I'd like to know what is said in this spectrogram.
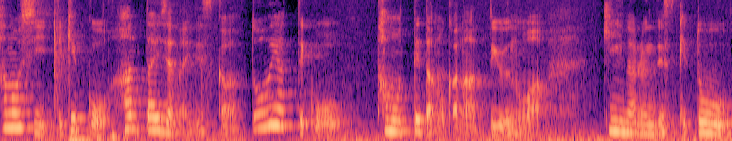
楽しいって結構反対じゃないですか。どうやってこう保ってたのかなっていうのは気になるんですけど。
